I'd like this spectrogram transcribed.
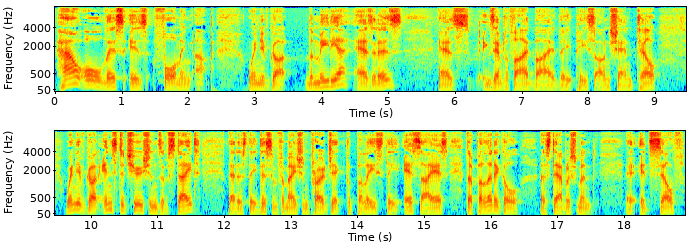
how all this is forming up when you've got the media as it is, as exemplified by the piece on Chantelle. When you've got institutions of state, that is the Disinformation Project, the police, the SIS, the political establishment itself,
